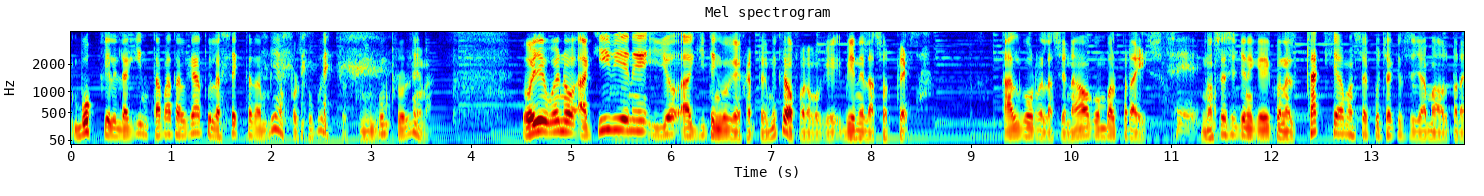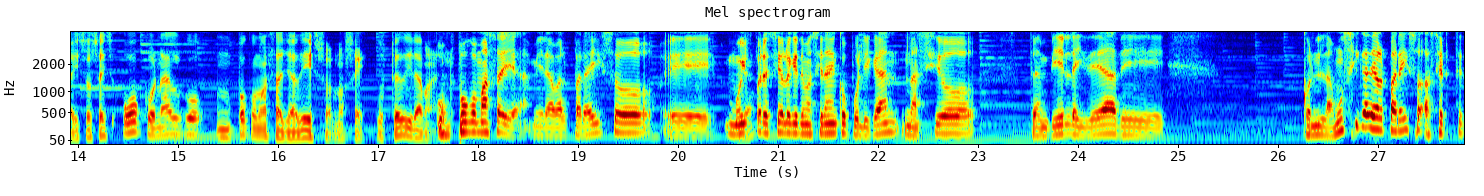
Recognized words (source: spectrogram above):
Búsquele la quinta pata al gato y la sexta también, por supuesto, ningún problema. Oye, bueno, aquí viene, y yo aquí tengo que dejarte el micrófono porque viene la sorpresa algo relacionado con Valparaíso. No sé si tiene que ver con el track que vamos a escuchar que se llama Valparaíso 6 o con algo un poco más allá de eso, no sé. Usted dirá más. Un poco más allá. Mira, Valparaíso, eh, muy parecido a lo que te mencionaba en Copulicán, nació también la idea de con la música de Valparaíso hacerte,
